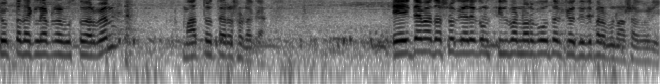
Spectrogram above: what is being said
চোখটা দেখলে আপনারা বুঝতে পারবেন। মাত্র তেরোশো টাকা। এই দামে দর্শক এরকম সিলভার নর কবুতর কেউ দিতে পারব না, আশা করি।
